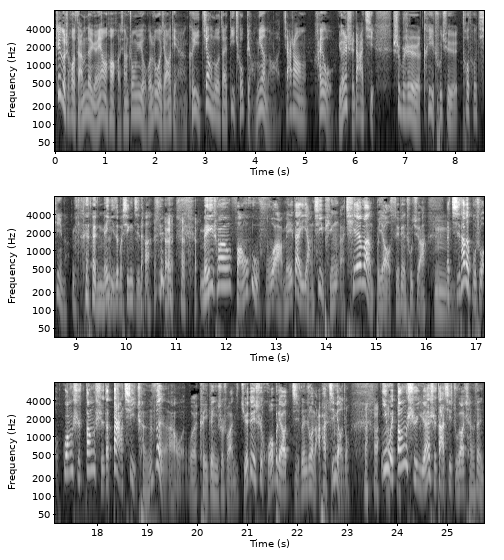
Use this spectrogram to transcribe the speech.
这个时候，咱们的原样号好像终于有个落脚点，可以降落在地球表面了啊！加上还有原始大气，是不是可以出去透透气呢？没你这么心急的，没穿防护服啊，没带氧气瓶啊，千万不要随便出去啊！嗯，那其他的不说，光是当时的大气成分啊，我我可以跟你说说啊，你绝对是活不了几分钟，哪怕几秒钟，因为当时原始大气主要成分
